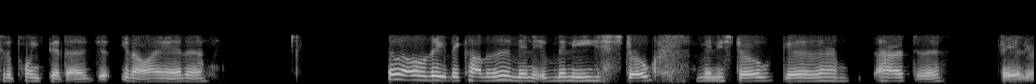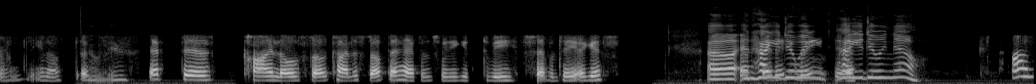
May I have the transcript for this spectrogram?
to the point that I, just, you know, I had a well, they they call it a mini mini stroke, mini stroke, uh, heart uh, failure. You know, that, Oh, that uh, kind of uh, kind of stuff that happens when you get to be seventy, I guess. Uh, and But how you doing? rate, How uh, you doing now? I'm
